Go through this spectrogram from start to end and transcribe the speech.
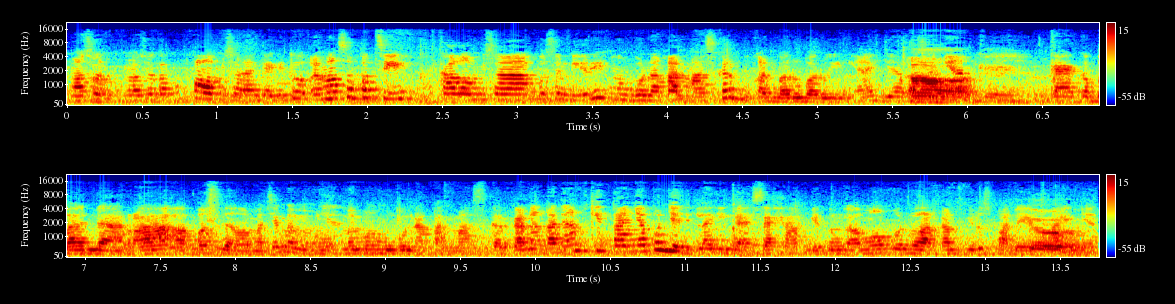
Maksud maksud aku kalau misalnya kayak gitu, emang sempet sih. Kalau misalnya aku sendiri menggunakan masker bukan baru-baru ini aja. Maksudnya Oh, oke. kayak ke bandara apa segala macam memang memang menggunakan masker. Kadang-kadang kitanya pun jadi lagi nggak sehat gitu, nggak mau menularkan virus pada yang lainnya.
